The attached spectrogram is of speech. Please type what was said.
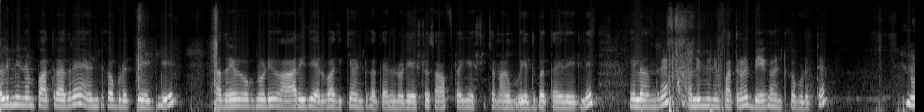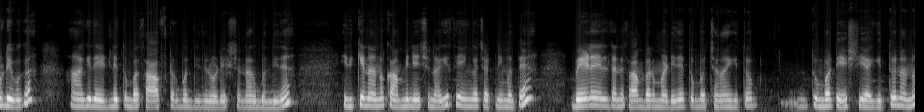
ಅಲ್ಯೂಮಿನಿಯಂ ಪಾತ್ರ ಆದರೆ ಅಂಟ್ಕೊಬಿಡುತ್ತೆ ಇಡ್ಲಿ. ಆದರೆ ಇವಾಗ ನೋಡಿ ಆರಿದೆ ಅಲ್ವಾ? ಅದಕ್ಕೆ ಅಂಟ್ಕೊತಾ ಇಲ್ಲ ನೋಡಿ. ಎಷ್ಟು ಸಾಫ್ಟಾಗಿ, ಎಷ್ಟು ಚೆನ್ನಾಗಿ ಎದ್ದು ಬರ್ತಾ ಇದೆ ಇಡ್ಲಿ. ಇಲ್ಲಾಂದರೆ ಅಲ್ಯೂಮಿನಿಯಂ ಪಾತ್ರೆಗಳು ಬೇಗ ಅಂಟ್ಕೊಬಿಡುತ್ತೆ ನೋಡಿ ಇವಾಗ ಆಗಿದೆ. ಇಡ್ಲಿ ತುಂಬ ಸಾಫ್ಟಾಗಿ ಬಂದಿದೆ ನೋಡಿ, ಎಷ್ಟು ಚೆನ್ನಾಗಿ ಬಂದಿದೆ. ಇದಕ್ಕೆ ನಾನು ಕಾಂಬಿನೇಷನ್ ಆಗಿ ಶೇಂಗಾ ಚಟ್ನಿ ಮತ್ತು ಬೇಳೆ ಇಲ್ದೇ ಸಾಂಬಾರು ಮಾಡಿದೆ. ತುಂಬ ಚೆನ್ನಾಗಿತ್ತು. ತುಂಬ ಟೇಸ್ಟಿಯಾಗಿತ್ತು ನಾನು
